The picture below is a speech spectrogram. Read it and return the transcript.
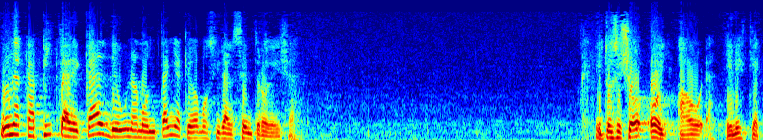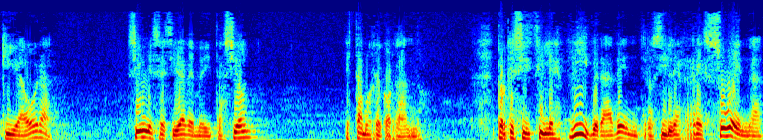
Una capita de cal de una montaña que vamos a ir al centro de ella. Entonces yo hoy, ahora, en este aquí ahora, sin necesidad de meditación, estamos recordando. Porque si, si les vibra adentro, si les resuena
